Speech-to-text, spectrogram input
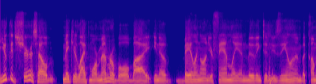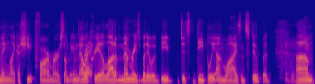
You could sure as hell make your life more memorable by you know bailing on your family and moving to new zealand and becoming like a sheep farmer or something. And that would create a lot of memories but it would be just deeply unwise and stupid. Mhm. um,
